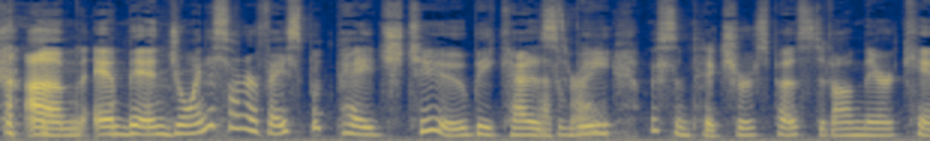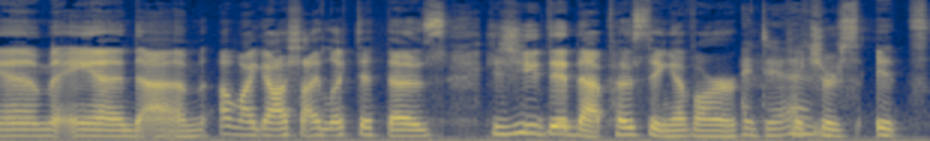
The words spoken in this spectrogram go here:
um, and then join us on our Facebook page too, because right. we there's some pictures posted on there, Kim. And um, oh my gosh, I looked at those because you did that posting of our pictures. It's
